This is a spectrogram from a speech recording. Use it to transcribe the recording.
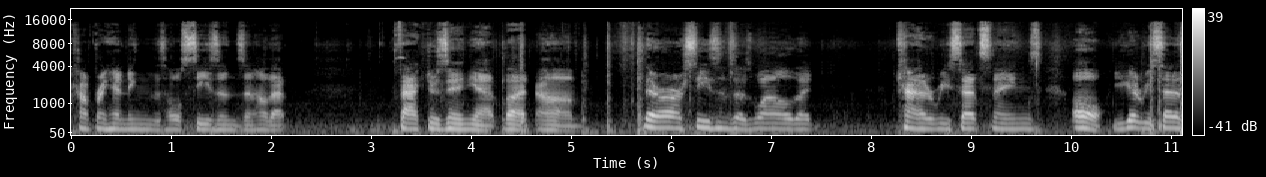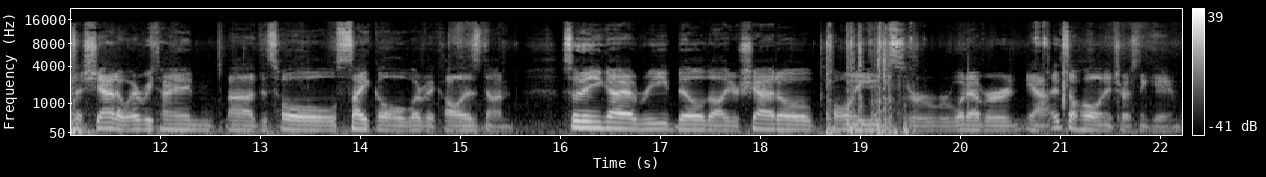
comprehending this whole seasons and how that factors in yet, but um, there are seasons as well that kind of resets things. Oh, you get reset as a shadow every time uh, this whole cycle, whatever they call it, is done. So then you gotta rebuild all your shadow points or whatever. Yeah, it's a whole interesting game.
